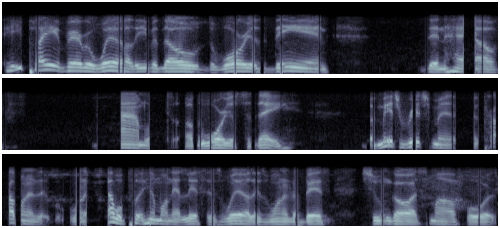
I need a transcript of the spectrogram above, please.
he played very well, even though the Warriors then didn't have the time of the Warriors today. But Mitch Richmond is probably one of the, one of, I would put him on that list as well as one of the best shooting guard small forwards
